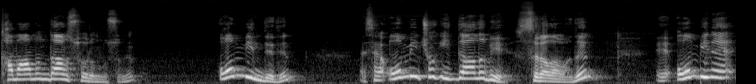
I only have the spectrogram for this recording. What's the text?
tamamından sorumlusun. 10 bin dedin. Mesela 10 bin çok iddialı bir sıralamadır. E, 10 bine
